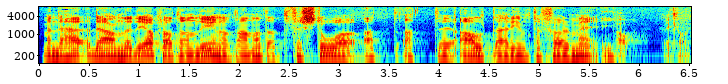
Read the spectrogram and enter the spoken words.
Men det, här, det andra, det jag pratar om, det är något annat. Att förstå att, att eh, allt är inte för mig. Ja, det är klart.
